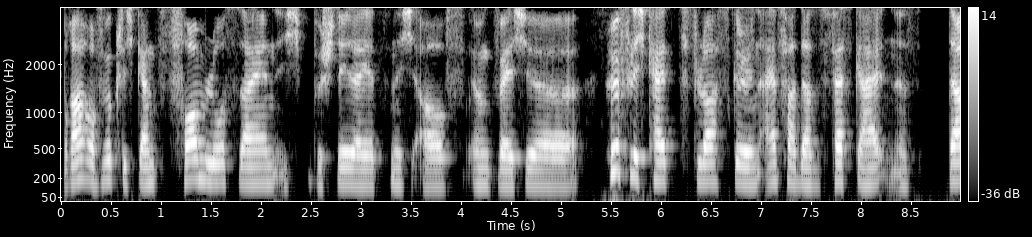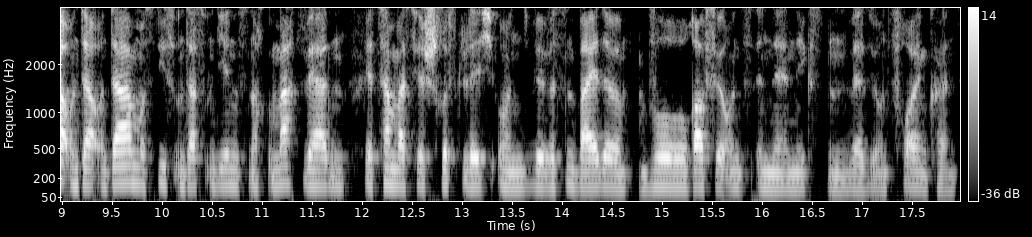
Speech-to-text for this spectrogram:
braucht auch wirklich ganz formlos sein. Ich bestehe da jetzt nicht auf irgendwelche Höflichkeitsfloskeln, einfach, dass es festgehalten ist, da und da und da muss dies und das und jenes noch gemacht werden. Jetzt haben wir es hier schriftlich und wir wissen beide, worauf wir uns in der nächsten Version freuen können.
